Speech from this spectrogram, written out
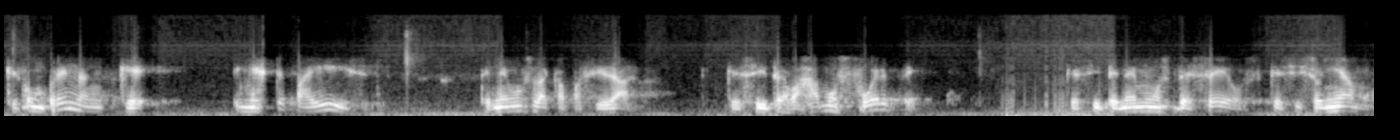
que comprendan que en este país tenemos la capacidad que si trabajamos fuerte, que si tenemos deseos, que si soñamos,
